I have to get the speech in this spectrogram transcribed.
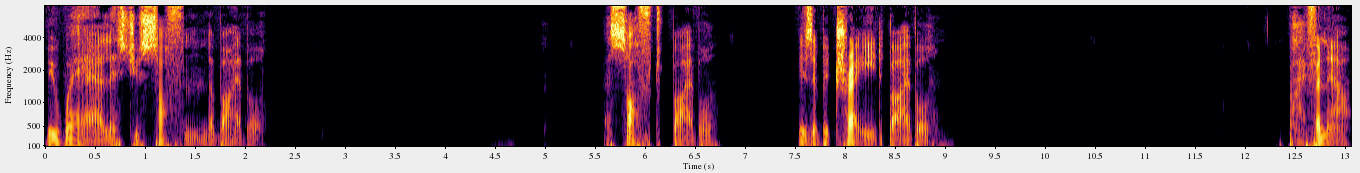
Beware lest you soften the Bible. A soft Bible is a betrayed Bible. Bye for now.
